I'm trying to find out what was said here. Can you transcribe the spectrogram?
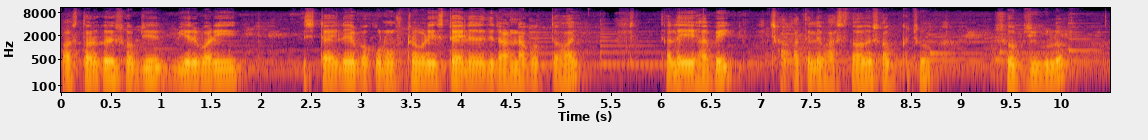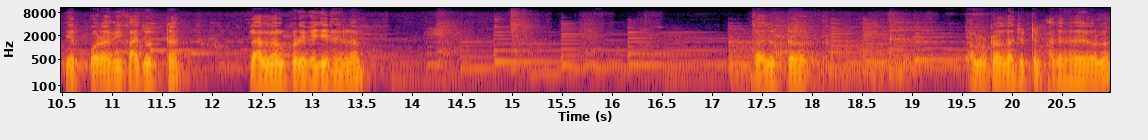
মাছ তরকারি সবজি বিয়ের বাড়ি স্টাইলে বা কোনো অনুষ্ঠান বাড়ি স্টাইলে যদি রান্না করতে হয়, তাহলে এইভাবেই ছাকা তেলে ভাজতে হবে সব কিছু সবজিগুলো, এরপর আমি গাজরটা লাল লাল করে ভেজে নিলাম। গাজরটা, আলুটা গাজরটা ভাজা হয়ে গেল।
